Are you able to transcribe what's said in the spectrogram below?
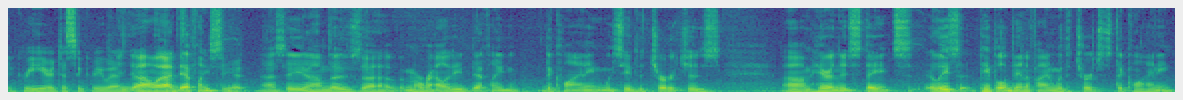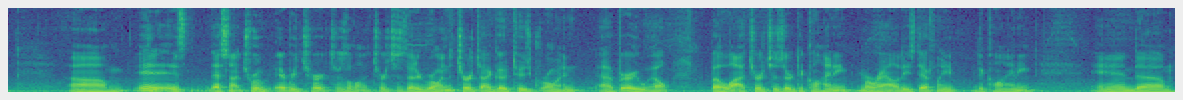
agree or disagree with? Yeah, well, I definitely see it. I see um, those uh, morality definitely declining. We see the churches um, here in the states, at least people identifying with the church is declining. Um, it that's not true of every church. There's a lot of churches that are growing. The church I go to is growing uh, very well, but a lot of churches are declining. Morality is definitely declining. And um,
